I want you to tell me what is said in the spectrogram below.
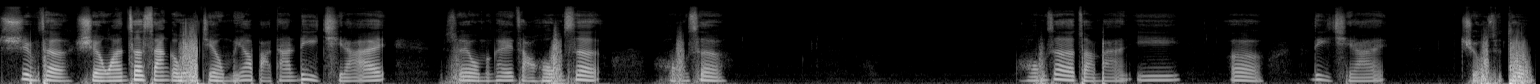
，Shift 选完这三个物件，我们要把它立起来，所以我们可以找红色、红色、红色的转盘，一、二，立起来九十度，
